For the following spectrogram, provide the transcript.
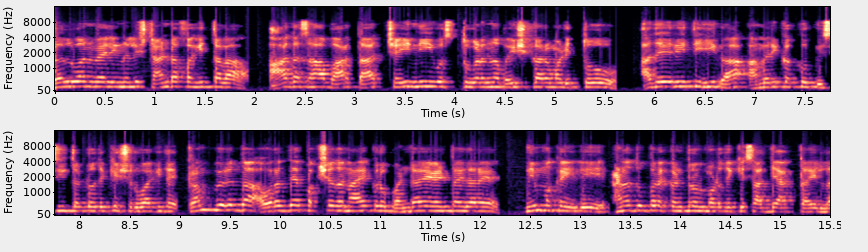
ಗಲ್ವಾನ್ ವ್ಯಾಲಿನಲ್ಲಿ ಸ್ಟ್ಯಾಂಡ್ ಆಫ್ ಆಗಿತ್ತಲ್ಲ. ಆಗ ಸಹ ಭಾರತ ಚೈನೀ ವಸ್ತುಗಳನ್ನ ಬಹಿಷ್ಕಾರ ಮಾಡಿತ್ತು. ಅದೇ ರೀತಿ ಈಗ ಅಮೆರಿಕಕ್ಕೂ ಬಿಸಿ ತಟ್ಟೋದಕ್ಕೆ ಶುರುವಾಗಿದೆ. ಟ್ರಂಪ್ ವಿರುದ್ಧ ಅವರದ್ದೇ ಪಕ್ಷದ ನಾಯಕರು ಬಂಡಾಯ ಹೇಳ್ತಾ ಇದ್ದಾರೆ. ನಿಮ್ಮ ಕೈಲಿ ಹಣದುಬ್ಬರ ಕಂಟ್ರೋಲ್ ಮಾಡೋದಕ್ಕೆ ಸಾಧ್ಯ ಆಗ್ತಾ ಇಲ್ಲ.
